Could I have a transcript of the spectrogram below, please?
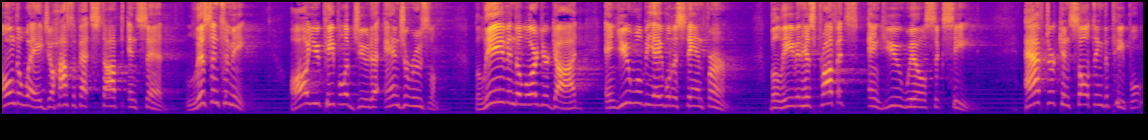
On the way, Jehoshaphat stopped and said, Listen to me, all you people of Judah and Jerusalem. Believe in the Lord your God, and you will be able to stand firm. Believe in his prophets, and you will succeed. After consulting the people,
